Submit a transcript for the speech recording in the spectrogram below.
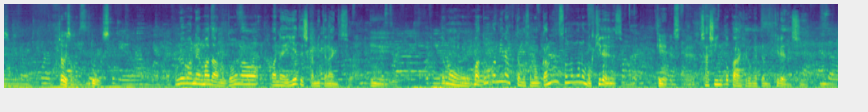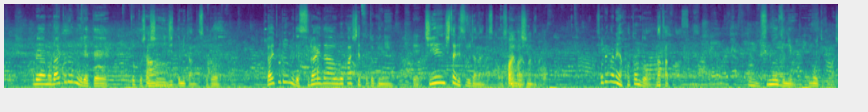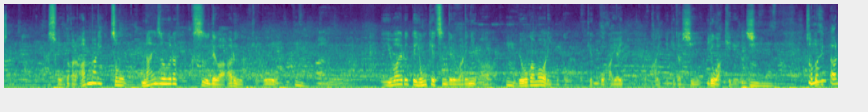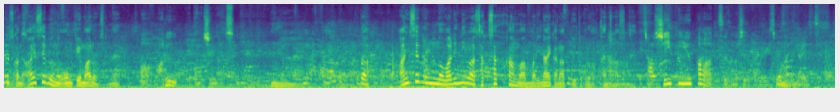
チャー。リーさんどうですか？ー、俺はねまだあの動画はね家でしか見てないんですよ。えでもまあ動画見なくてもその画面そのものも綺麗ですよね。ー、綺麗ですね。写真とか広げても綺麗だし、これあのライトルーム入れてちょっと写真いじってみたんですけどライトルームでスライダーを動かしてった時にえー遅延したりするじゃないですか遅いはいはいはい。マシンだと。それがねほとんどなかったですね。うんスムーズに動いてきましたね。そうだからあんまりその内蔵グラフィ X ではあるけどあのいわゆるで 4K 積んでる割には、うん。うん描画周りとかが結構早いというか快適だし色が綺麗だし、その辺ってあれですかね？i7 の恩恵もあるんですかね？ああるのかもしれないですね。ただ i7 の割にはサクサク感はあんまりないかなっていうところは感じますね。CPU パワーっつう話だとそんなにないですねね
